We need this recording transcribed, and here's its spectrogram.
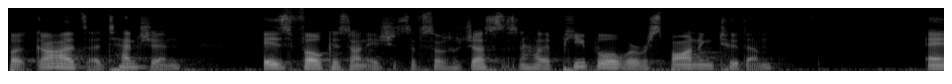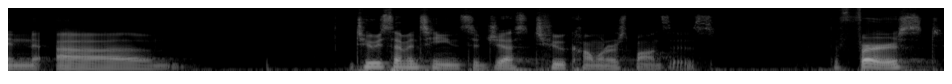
but God's attention is focused on issues of social justice and how the people were responding to them. And um, 217 suggests two common responses. The first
